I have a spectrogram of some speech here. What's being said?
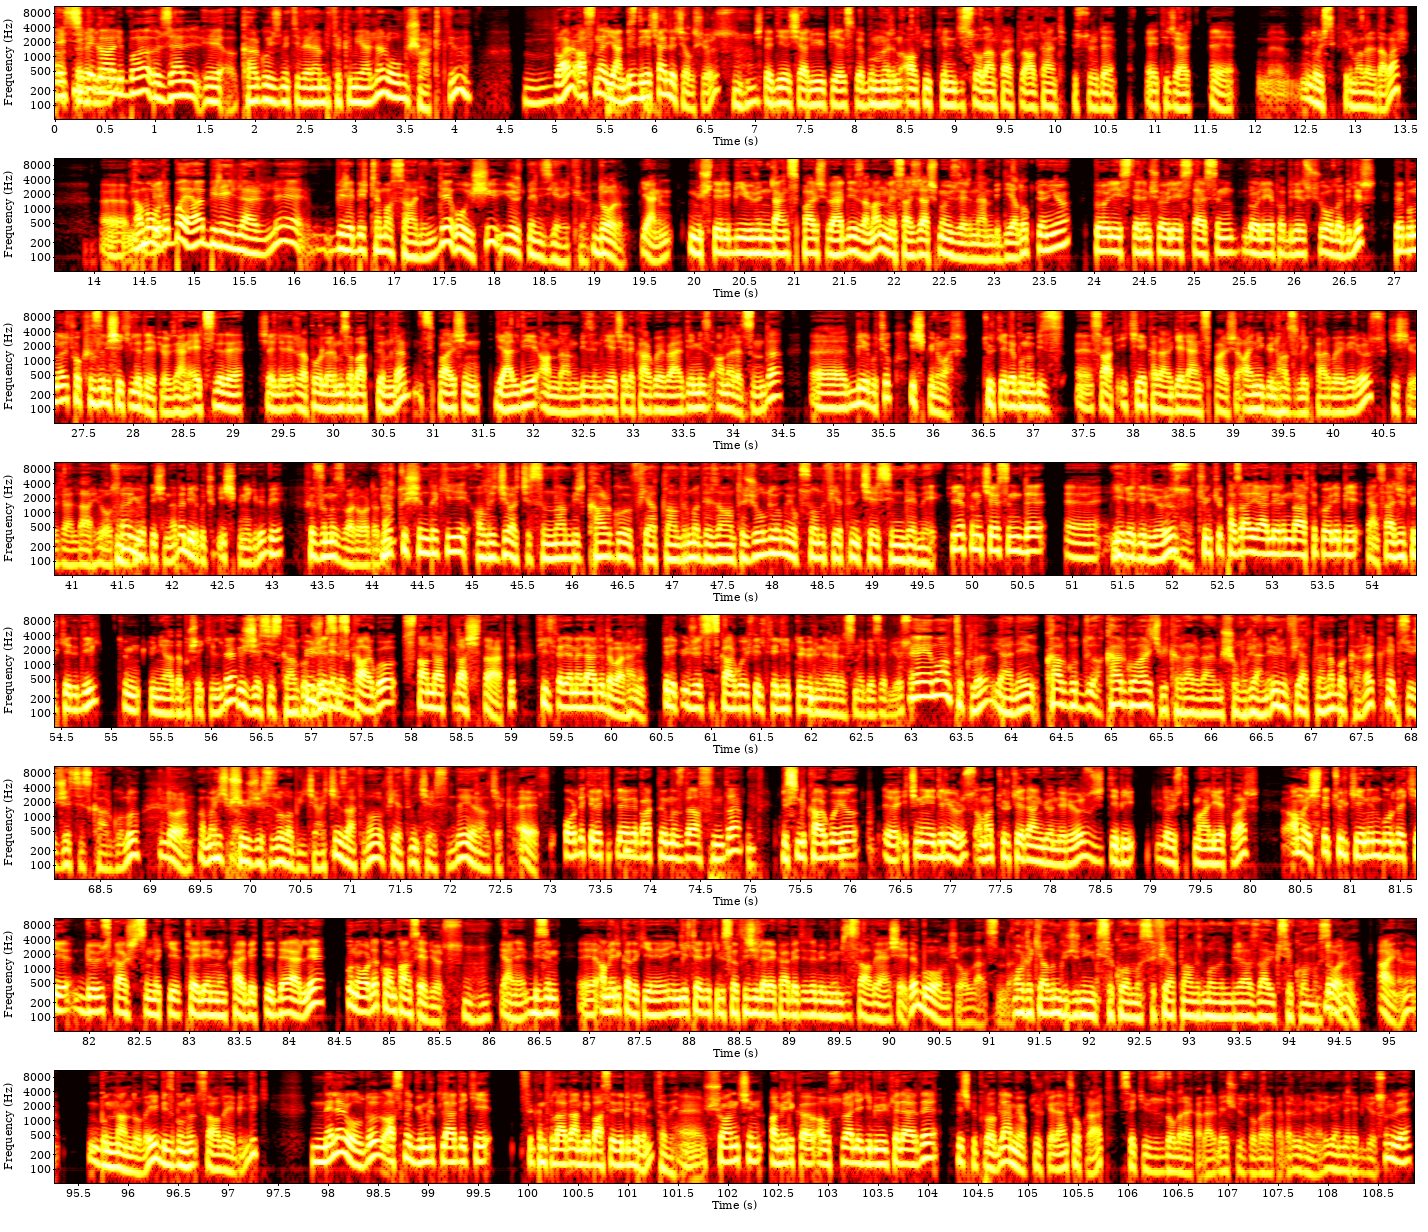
Etsy'de galiba özel e, kargo hizmeti veren bir takım yerler olmuş artık değil mi? Var aslında yani biz DHL ile çalışıyoruz. Hı hı. İşte DHL, UPS ve bunların alt yüklenicisi olan farklı alternatif bir sürü de e-ticaret, e, lojistik firmaları da var. Ee, Ama orada ve, bayağı bireylerle birebir temas halinde o işi yürütmeniz gerekiyor. Doğru. Yani müşteri bir üründen sipariş verdiği zaman mesajlaşma üzerinden bir diyalog dönüyor. Böyle isterim, şöyle istersin, böyle yapabiliriz, şu olabilir. Ve bunları çok hızlı bir şekilde de yapıyoruz. Yani Etsy'de de şeyleri raporlarımıza baktığımda siparişin geldiği andan bizim DHL kargoya verdiğimiz an arasında e, bir buçuk iş günü var. Türkiye'de bunu biz e, saat 2'ye kadar gelen siparişi aynı gün hazırlayıp kargoya veriyoruz. Kişi özel dahi olsa. Hı hı. Yurt dışında da bir buçuk iş günü gibi bir hızımız var orada da. Yurt dışındaki alıcı açısından bir kargo fiyatlandırma dezavantajı oluyor mu yoksa onu fiyatın içerisinde mi? Fiyatın içerisinde e, yediriyoruz. Evet. Çünkü pazar yerlerinde artık öyle bir yani sadece Türkiye'de değil tüm dünyada bu şekilde. Ücretsiz kargo Ücretsiz kargo standartlaştı artık. Filtrelemelerde de var hani. Direkt ücretsiz kargoyu filtreleyip de ürünler arasında gezebiliyorsun. E, mantıklı. Yani kargo kargo hariç bir karar vermiş olur. Yani ürün fiyatlarına bakarak hepsi ücretsiz kargolu. Doğru. Ama hiçbir şey Doğru. şey ücretsiz olamayacağı için zaten o fiyatın içerisinde yer alacak. Evet. Oradaki rakiplere baktığımızda aslında biz şimdi kargoyu e, içine yediriyoruz ama Türkiye'den gönderiyoruz. Ciddi bir lojistik maliyet var. Ama işte Türkiye'nin buradaki döviz karşısındaki TL'nin kaybettiği değerle bunu orada kompanse ediyoruz. Hı hı. Yani bizim e, Amerika'daki, İngiltere'deki bir satıcıyla rekabet edebilmemizi sağlayan şey de bu olmuş oldu aslında. Oradaki alım gücünün yüksek olması, fiyatlandırmaların biraz daha yüksek olması Doğru. değil mi? Aynen. Bundan dolayı biz bunu sağlayabildik. Neler oldu? Aslında gümrüklerdeki sıkıntılardan bir bahsedebilirim. Tabii. Ee, şu an için Amerika, Avustralya gibi ülkelerde hiçbir problem yok. Türkiye'den çok rahat 800 dolara kadar, 500 dolara kadar ürünleri gönderebiliyorsun ve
